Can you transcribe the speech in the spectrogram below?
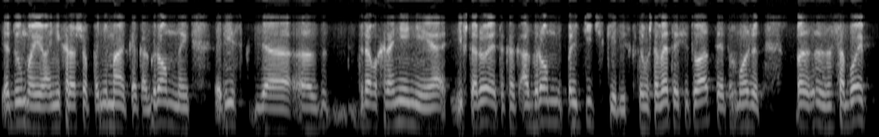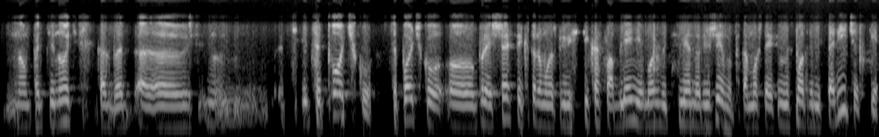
я думаю, они хорошо понимают, как огромный риск для э, здравоохранения. И второе, это как огромный политический риск, потому что в этой ситуации это может за собой ну, подтянуть как бы э, э цепочку цепочку э, происшествий, которые могут привести к ослаблению, может быть, смену режима. Потому что если мы смотрим исторически,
